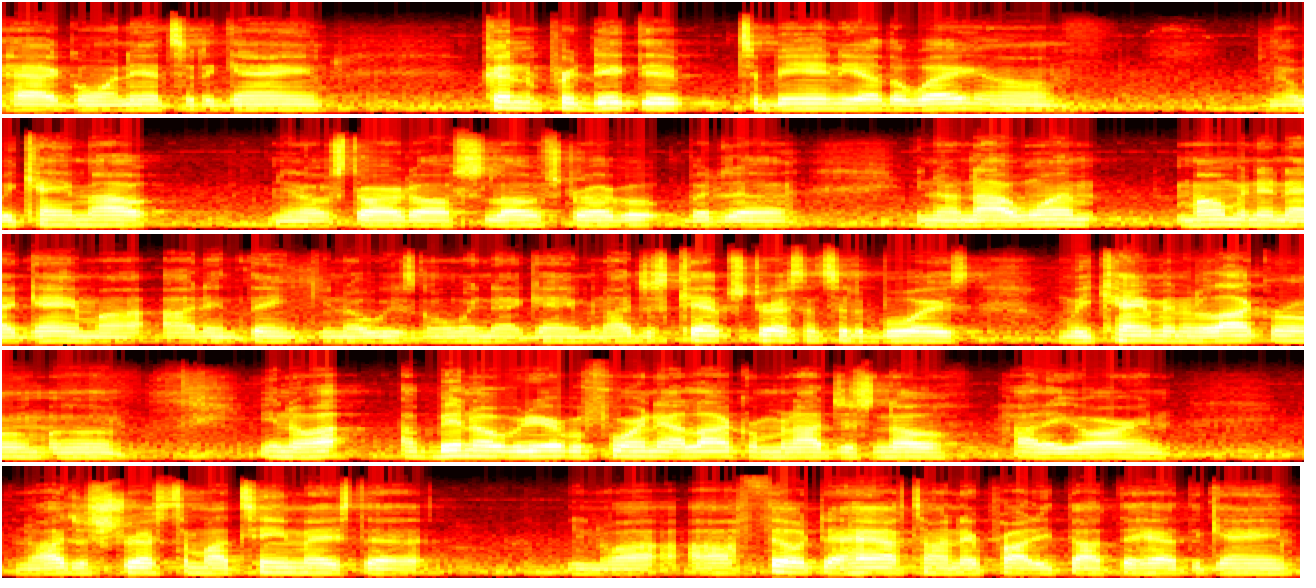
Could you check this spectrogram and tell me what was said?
had going into the game. Couldn't have predicted to be any other way. Um, you know, we came out, you know, started off slow, struggled, but uh, you know, not one moment in that game I, I didn't think you know we was gonna win that game, and I just kept stressing to the boys when we came in the locker room. Um, you know, I, I've been over there before in that locker room, and I just know how they are and you know, I just stressed to my teammates that you know, I, I, felt at halftime they probably thought they had the game,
